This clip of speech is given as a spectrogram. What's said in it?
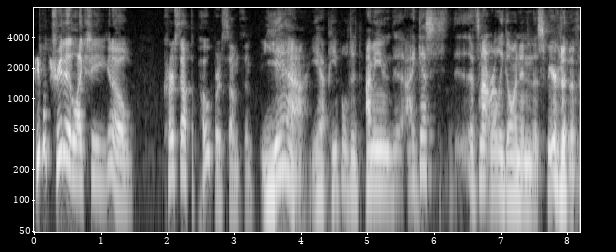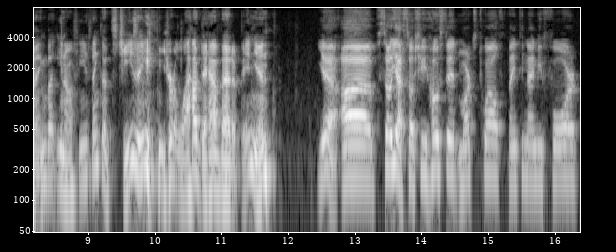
people treated it like she, you know, cursed out the pope or something. Yeah, yeah, people did. I mean, I guess it's not really going in the spirit of the thing, but you know, if you think that's cheesy, you're allowed to have that opinion. Yeah. Uh, so yeah. So she hosted March twelfth, nineteen ninety four,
